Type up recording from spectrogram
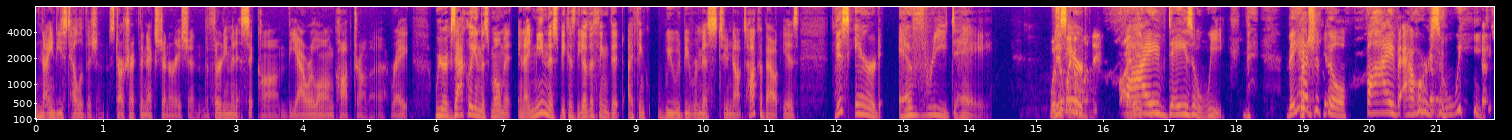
90s television, Star Trek The Next Generation, the 30 minute sitcom, the hour long cop drama, right? We are exactly in this moment. And I mean this because the other thing that I think we would be remiss to not talk about is this aired every day. Was it this like aired five days a week. they had Which- to fill five hours a week. That's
